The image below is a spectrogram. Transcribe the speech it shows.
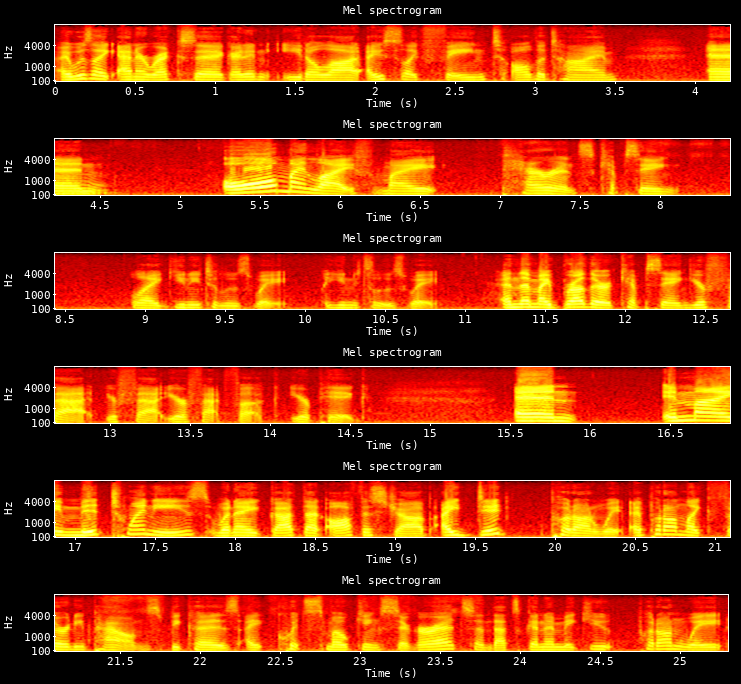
I was like anorexic. I didn't eat a lot. I used to like faint all the time. And all my life, my parents kept saying, like, you need to lose weight. You need to lose weight. And then my brother kept saying, you're fat. You're fat. You're a fat fuck. You're a pig. And in my mid 20s, when I got that office job, I did put on weight. I put on like 30 pounds because I quit smoking cigarettes, and that's going to make you put on weight.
